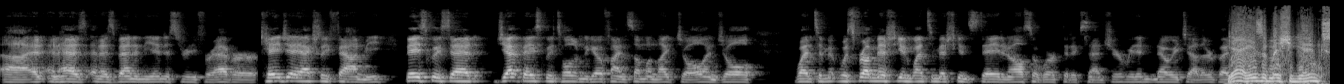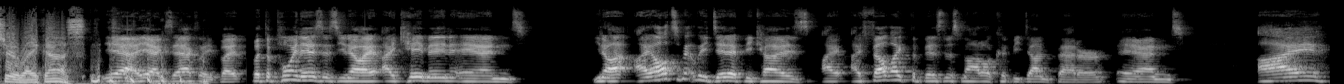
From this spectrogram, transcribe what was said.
uh, and, and, has and has been in the industry forever. KJ actually found me. Basically said Jet basically told him to go find someone like Joel, and Joel went to was from Michigan, went to Michigan State, and also worked at Accenture. We didn't know each other, but yeah, he's a Michiganster like us. yeah, yeah, exactly. But but the point is, is you know, I, I came in and you know, I, ultimately did it because I, I felt like the business model could be done better. And I,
